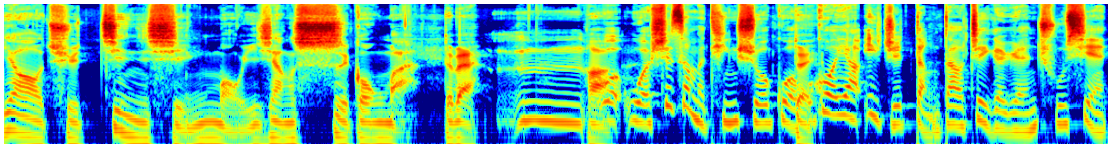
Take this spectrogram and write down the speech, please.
要去进行某一项事工嘛。对不对？嗯，我我是这么听说过，不过要一直等到这个人出现，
